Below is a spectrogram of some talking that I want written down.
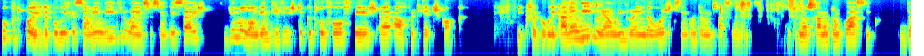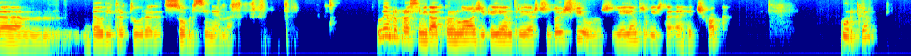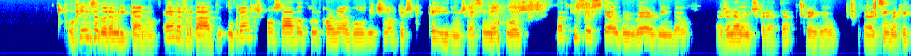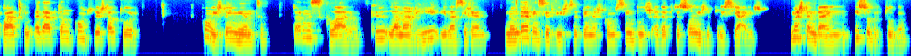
pouco depois da publicação em livro, em 66, de uma longa entrevista que Truffaut fez a Alfred Hitchcock e que foi publicada em livro, e é um livro ainda hoje que se encontra muito facilmente. Tornou-se realmente um clássico da, da literatura sobre cinema. Lembra a proximidade cronológica entre estes dois filmes e a entrevista a Hitchcock? Porque o realizador americano é, na verdade, o grande responsável por Cornell Woolrich não ter caído no esquecimento hoje, dado que o seu célebre Rare Window, a janela indiscreta, creio eu, de 54, adapta um conto deste autor. Com isto em mente, torna-se claro que La Marie e La Sirène não devem ser vistos apenas como simples adaptações de policiais, mas também, e sobretudo,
